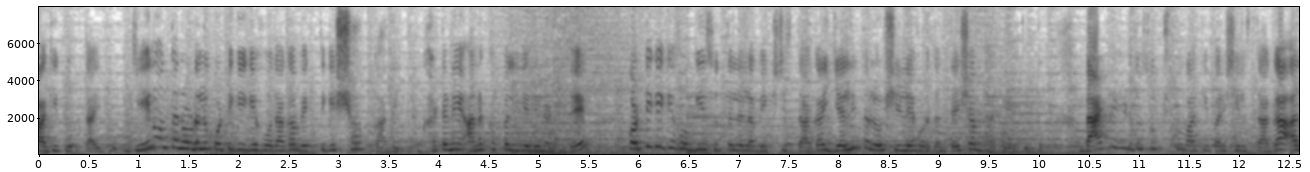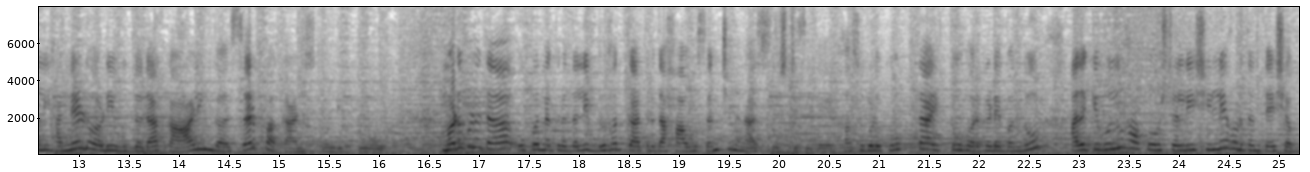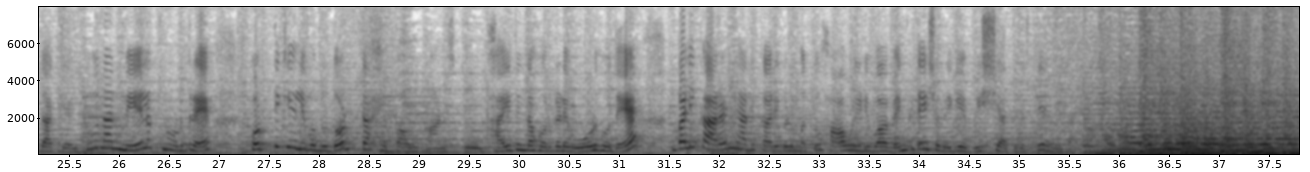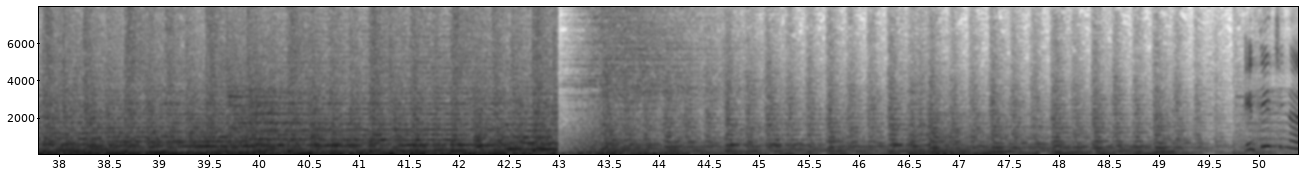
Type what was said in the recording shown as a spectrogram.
ನಿರಂತರವಾಗಿ ಕೂಗ್ತಾ ಇದ್ವು. ಏನು ಅಂತ ನೋಡಲು ಕೊಟ್ಟಿಗೆಗೆ ಹೋದಾಗ ವ್ಯಕ್ತಿಗೆ ಶಾಕ್ ಆಗಿತ್ತು. ಘಟನೆ ಅನಕಪಲ್ಲಿಯಲ್ಲಿ ನಡೆದಿದೆ. ಕೊಟ್ಟಿಗೆಗೆ ಹೋಗಿ ಸುತ್ತಲೆಲ್ಲ ವೀಕ್ಷಿಸಿದಾಗ ಎಲ್ಲಿಂದಲೋ ಶಿಲೆ ಹೊಡೆದಂತೆ ಶಬ್ದ ಕೇಳುತ್ತಿತ್ತು ಬ್ಯಾಟರಿ ಹಿಡಿದು ಸೂಕ್ಷ್ಮವಾಗಿ ಪರಿಶೀಲಿಸಿದಾಗ ಅಲ್ಲಿ ಹನ್ನೆರಡು ಅಡಿ ಉದ್ದದ ಕಾಳಿಂಗ ಸರ್ಪ ಕಾಣಿಸಿಕೊಂಡಿತ್ತು. ಮಡುಗುಳದ ಉಪನಗರದಲ್ಲಿ ಬೃಹತ್ ಗಾತ್ರದ ಹಾವು ಸಂಚಲನ ಸೃಷ್ಟಿಸಿದೆ. ಹಸುಗಳು ಕೂಗ್ತಾ ಇತ್ತು. ಹೊರಗಡೆ ಬಂದು ಅದಕ್ಕೆ ಹುಲ್ಲು ಹಾಕುವಷ್ಟರಲ್ಲಿ ಶಿಳ್ಳೆ ಹೊಡೆದಂತೆ ಶಬ್ದ ಕೇಳಿತು. ನಾನು ಮೇಲಕ್ಕೆ ನೋಡಿದ್ರೆ ಕೊಟ್ಟಿಗೆಯಲ್ಲಿ ಒಂದು ದೊಡ್ಡ ಹೆಬ್ಬಾವು ಕಾಣಿಸ್ತು. ಭಯದಿಂದ ಹೊರಗಡೆ ಓಡ್ ಹೋದೆ ಬಳಿಕ ಅರಣ್ಯಾಧಿಕಾರಿಗಳು ಮತ್ತು ಹಾವು ಹಿಡಿಯುವ ವೆಂಕಟೇಶ್ ಅವರಿಗೆ ವಿಷಯ ತಿಳಿಸಿದೆ ಎಂದಿದ್ದಾರೆ.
